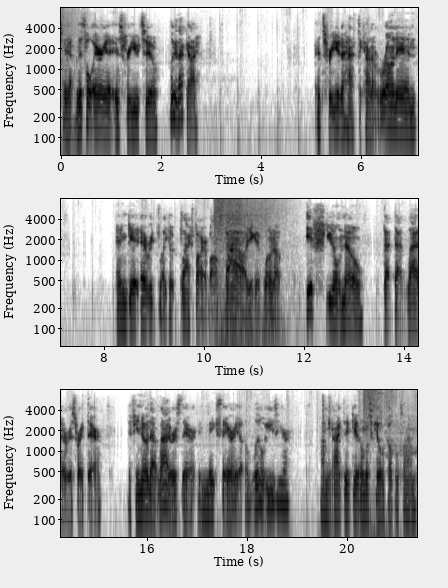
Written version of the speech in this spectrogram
So yeah, this whole area is for you to... Look at that guy. It's for you to have to kind of run in and get every, like a black fire bomb. Bow, you get blown up. If you don't know that that ladder is right there. If you know that ladder is there, it makes the area a little easier. I mean, I did get almost killed a couple times.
